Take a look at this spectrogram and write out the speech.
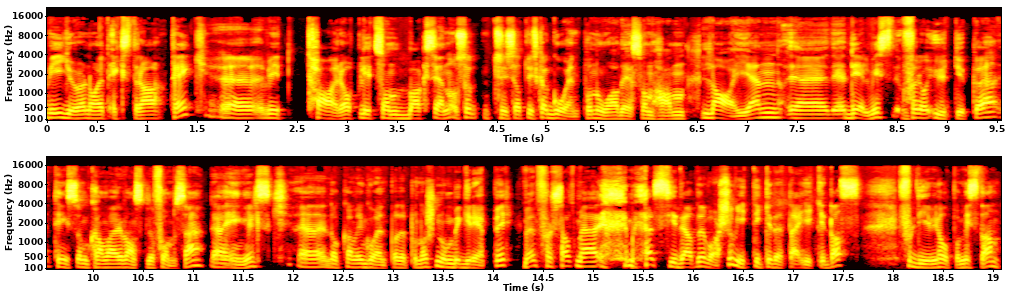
vi gjør nå et ekstra take. Eh, vi tar opp litt sånn bak scenen, og så syns jeg at vi skal gå inn på noe av det som han la igjen, eh, delvis for å utdype ting som kan være vanskelig å få med seg. Det er engelsk. Eh, nå kan vi gå inn på det på norsk. Noen begreper. Men først må jeg, må jeg si det at det var så vidt ikke dette gikk i dass, fordi vi holdt på å miste han.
